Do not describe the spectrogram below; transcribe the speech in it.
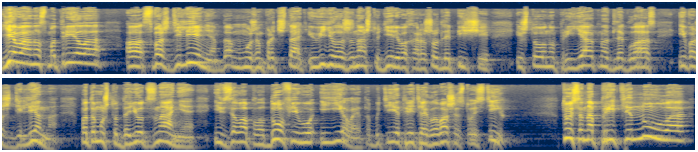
Ева, она смотрела а, с вожделением, да, мы можем прочитать, и увидела жена, что дерево хорошо для пищи, и что оно приятно для глаз и вожделенно, потому что дает знания, и взяла плодов его и ела. Это Бытие 3 глава 6 стих. То есть она притянула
